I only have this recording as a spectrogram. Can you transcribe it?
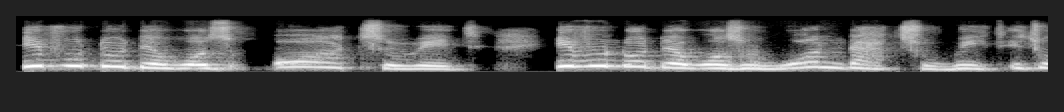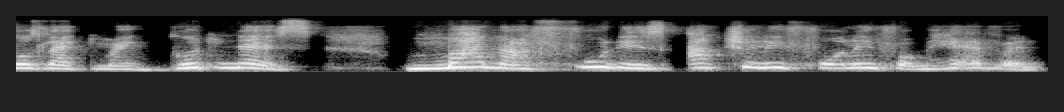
even though there was awe to it, even though there was wonder to it, it was like, my goodness, manna food is actually falling from heaven.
